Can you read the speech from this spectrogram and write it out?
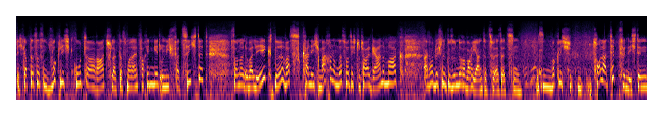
Ich glaube, das ist ein wirklich guter Ratschlag, dass man einfach hingeht und nicht verzichtet, sondern überlegt, ne, was kann ich machen, um das, was ich total gerne mag, einfach durch eine gesündere Variante zu ersetzen. Das ist ein wirklich toller Tipp, finde ich. Denn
